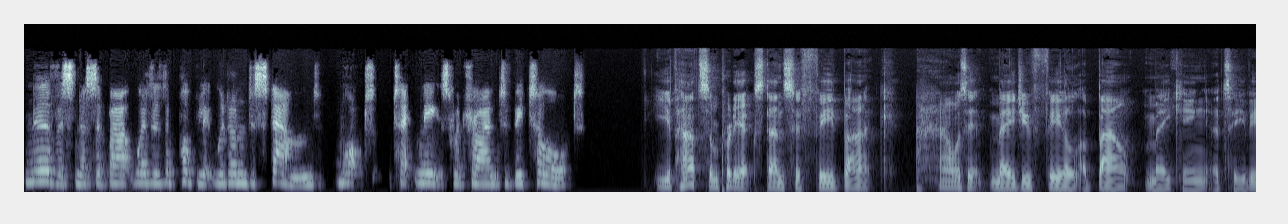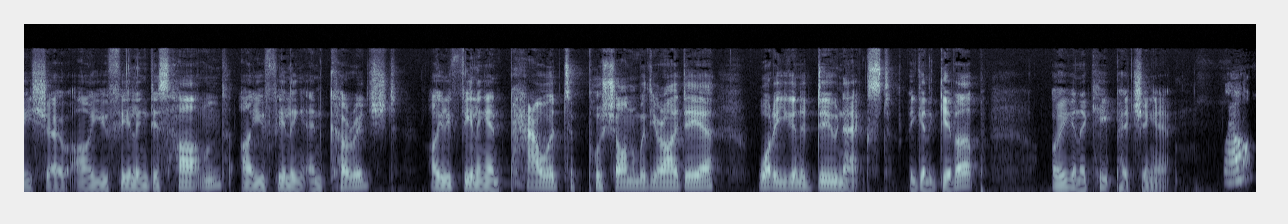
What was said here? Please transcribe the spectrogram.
nervousness about whether the public would understand what techniques were trying to be taught. You've had some pretty extensive feedback. How has it made you feel about making a TV show? Are you feeling disheartened? Are you feeling encouraged? Are you feeling empowered to push on with your idea? What are you going to do next? Are you going to give up? or are you going to keep pitching it? Well,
